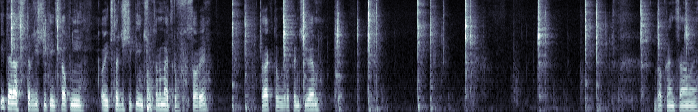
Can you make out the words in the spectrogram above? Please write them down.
I teraz 45 stopni, oj 45 Nm, sorry. Tak, to już dokręciłem. Dokręcamy.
